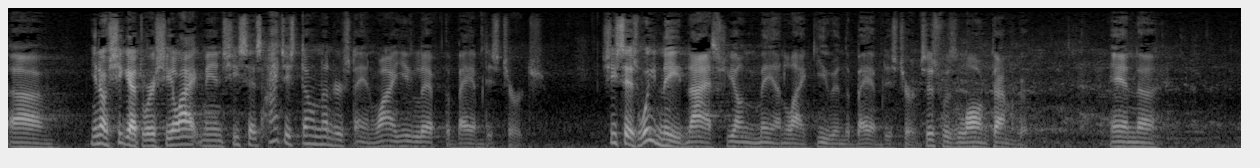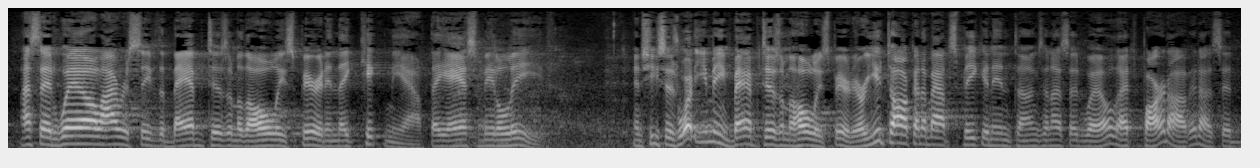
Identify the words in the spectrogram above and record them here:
uh, you know, she got to where she liked me, and she says, I just don't understand why you left the Baptist church. She says, We need nice young men like you in the Baptist church. This was a long time ago. And uh, I said, Well, I received the baptism of the Holy Spirit and they kicked me out. They asked me to leave. And she says, What do you mean, baptism of the Holy Spirit? Are you talking about speaking in tongues? And I said, Well, that's part of it. I said,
